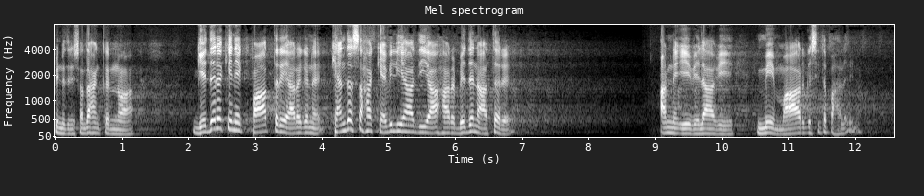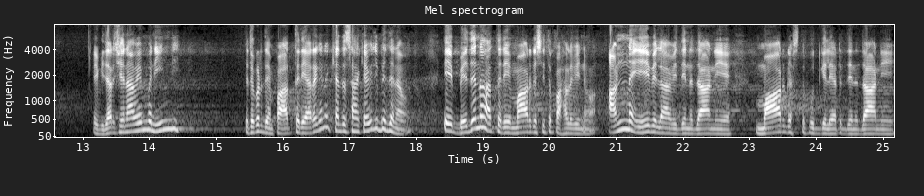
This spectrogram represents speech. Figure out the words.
පිනතින සඳහන් කරනවා. ගෙදර කෙනෙක් පාත්තරය අරගෙන කැඳ සහ කැවිලියාදී ආහාර බෙදන අතර අන්න ඒ වෙලාවේ මේ මාර්ගසිත පහළ වෙන. ඒ විදර්ශනාවෙන්ම ඉන්නේ. එතකොට දැන් පාත්තරය අරගෙන කැඳ සහ කැවිලි බෙදනවා. ඒ බෙදන අතරේ මාර්ගසිත පහළ වෙනවා. අන්න ඒ වෙලා වෙදෙන දානය මාර්ගස්ත පුද්ගලයට දෙන දානයේ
